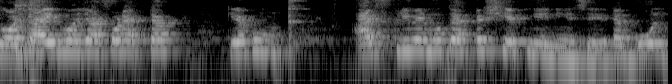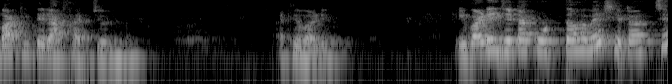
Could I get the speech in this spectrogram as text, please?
জলটা এই হয়ে যাওয়ার পরে একটা কীরকম আইসক্রিমের মতো একটা শেপ নিয়ে নিয়েছে। এটা গোল বাটিতে রাখার জন্য। একেবারে। এবারে যেটা করতে হবে, সেটা হচ্ছে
